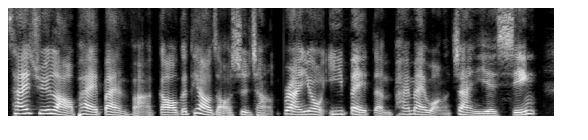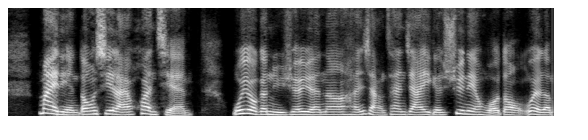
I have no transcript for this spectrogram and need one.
采取老派办法，搞个跳蚤市场，不然用 eBay 等拍卖网站也行，卖点东西来换钱。我有个女学员呢，很想参加一个训练活动，为了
